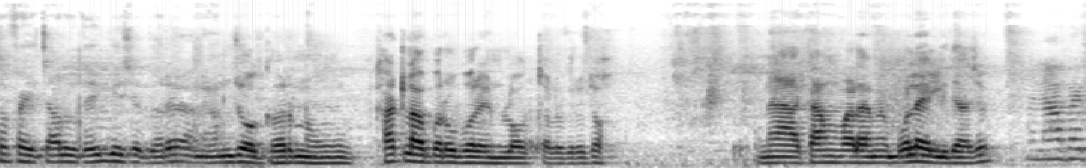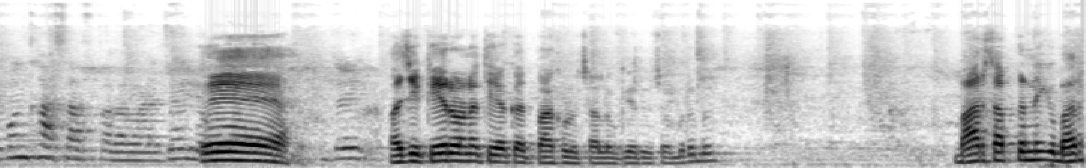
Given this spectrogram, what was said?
સફાઈ ચાલુ થઈ ગઈ છે ઘરે. અને આમ જો ઘરનો હું ખાટલા પર ઊભો રહીને વ્લોગ ચાલુ કર્યો. જો. અને આ કામવાળા અમે બોલાવી લીધા છે. અને આ ભાઈ પંખા સાફ કરવા જોઈ લો. એ હજી કેરો નથી એક જ પાકડું ચાલુ કર્યું છે બરોબર? બહાર સાફ કરી નાખ્યું બહાર?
